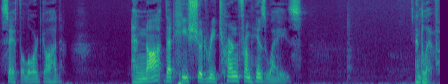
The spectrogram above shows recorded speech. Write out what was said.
saith the Lord God, and not that he should return from his ways and live?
